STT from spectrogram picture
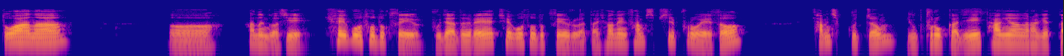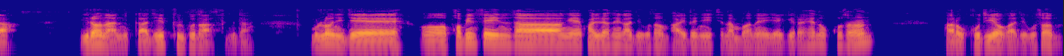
또 하나 어, 하는 것이 최고 소득세율, 부자들의 최고 소득세율을 갖다 현행 37%에서 39.6%까지 상향을 하겠다. 이런 안까지 들고 나왔습니다. 물론 이제 어, 법인세 인상에 관련해 가지고선 바이든이 지난번에 얘기를 해놓고선 바로 곧이어 가지고선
